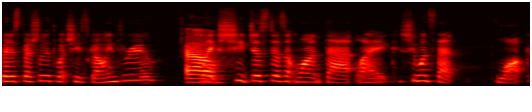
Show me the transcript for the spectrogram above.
but especially with what she's going through. Oh, Like, she just doesn't want that, like, she wants that lock.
